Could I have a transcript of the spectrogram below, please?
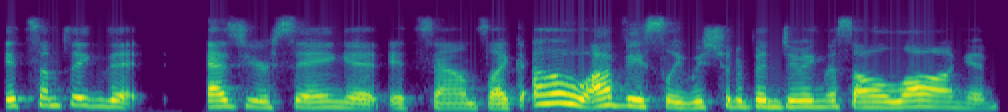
it's something that as you're saying it, it sounds like oh obviously we should have been doing this all along and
